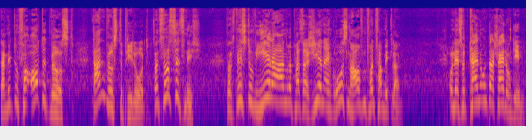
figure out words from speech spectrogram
damit du verortet wirst. Dann wirst du Pilot. Sonst wirst du es nicht. Sonst bist du wie jeder andere Passagier in einem großen Haufen von Vermittlern. Und es wird keine Unterscheidung geben.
